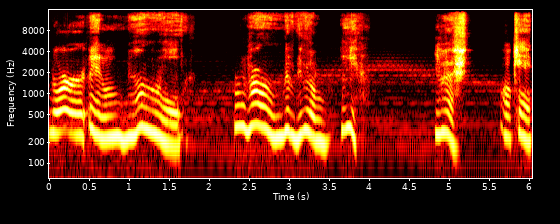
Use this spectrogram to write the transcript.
were in rural. Okay,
